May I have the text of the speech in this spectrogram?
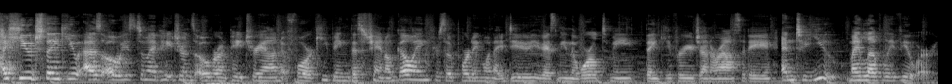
A huge thank you, as always, to my patrons over on Patreon for keeping this channel going, for supporting what I do. You guys mean the world to me. Thank you for your generosity. And to you, my lovely viewer,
